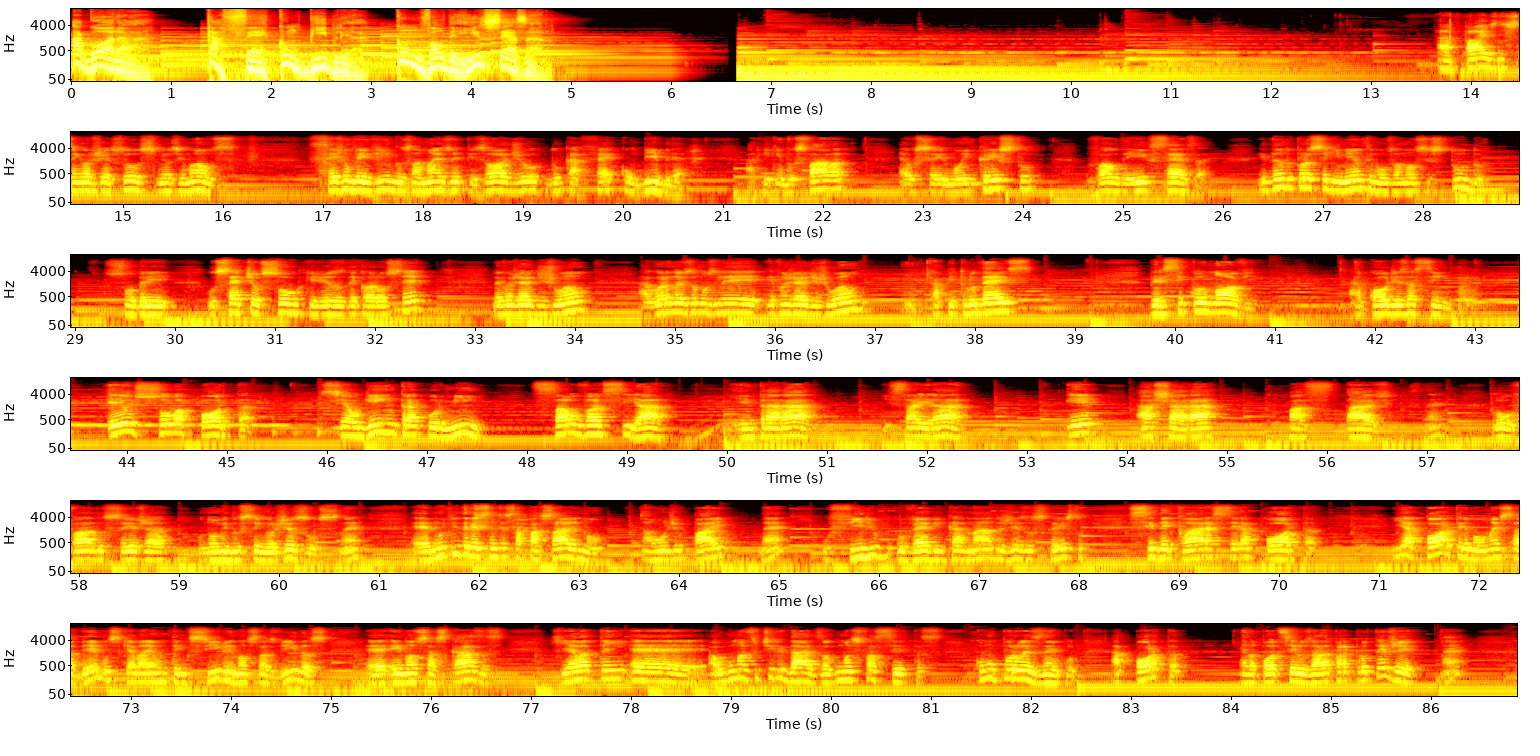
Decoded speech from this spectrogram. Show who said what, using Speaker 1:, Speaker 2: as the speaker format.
Speaker 1: Agora, Café com Bíblia, com Valdeir César.
Speaker 2: A paz do Senhor Jesus, meus irmãos, sejam bem-vindos a mais um episódio do Café com Bíblia. Aqui quem vos fala é o seu irmão em Cristo, Valdeir César. E dando prosseguimento, irmãos, ao nosso estudo sobre o sete eu sou que Jesus declarou ser, no Evangelho de João. Agora nós vamos ler Evangelho de João, capítulo 10, versículo 9, a qual diz assim: Eu sou a porta, se alguém entrar por mim, salvar-se-á, e entrará, e sairá, e achará pastagens. Né? Louvado seja o nome do Senhor Jesus, né? É muito interessante essa passagem, irmão, aonde o Pai, né, o Filho, o Verbo encarnado, Jesus Cristo, se declara ser a porta. E a porta, irmão, nós sabemos que ela é um utensílio em nossas vidas, é, em nossas casas, que ela tem é, algumas utilidades, algumas facetas. Como por exemplo, a porta, ela pode ser usada para proteger, né?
